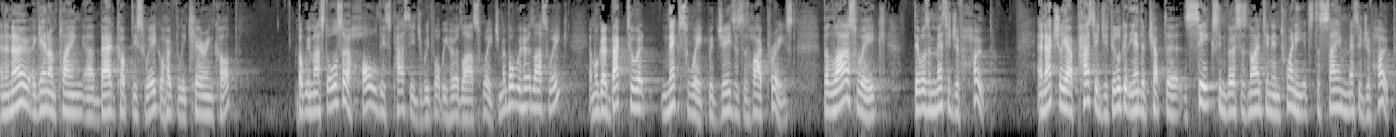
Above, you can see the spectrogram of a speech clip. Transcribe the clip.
And I know, again, I'm playing uh, bad cop this week, or hopefully caring cop, but we must also hold this passage with what we heard last week. Remember what we heard last week? And we'll go back to it next week with Jesus as high priest. But last week, there was a message of hope. And actually, our passage, if you look at the end of chapter 6 in verses 19 and 20, it's the same message of hope.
